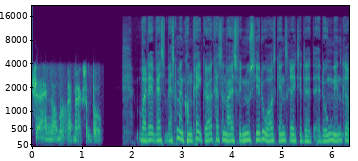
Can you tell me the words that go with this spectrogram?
især handler om at være opmærksom på. Hvordan, hvad, hvad skal man konkret gøre, Christian Weiss? For nu siger du også ganske rigtigt, at, at unge mennesker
